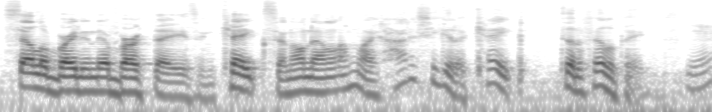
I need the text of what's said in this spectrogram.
celebrating their birthdays and cakes and on that. I'm like, how did she get a cake to the Philippines? yeah.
